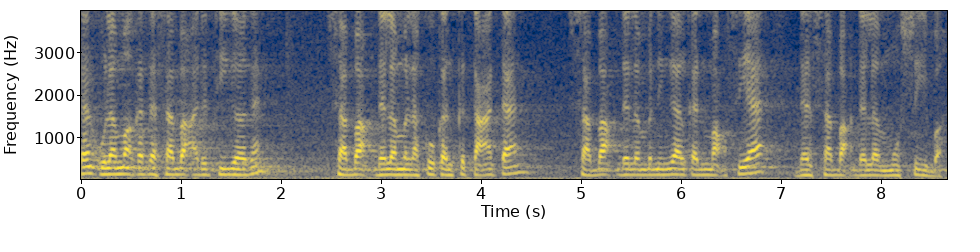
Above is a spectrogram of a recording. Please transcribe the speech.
kan ulama kata sabar ada tiga kan? Sabar dalam melakukan ketaatan sabar dalam meninggalkan maksiat dan sabar dalam musibah.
